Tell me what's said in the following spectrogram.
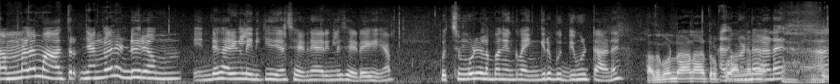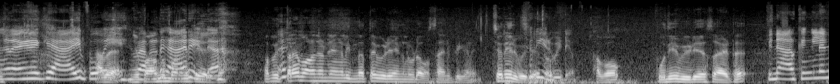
നമ്മളെ മാത്രം ഞങ്ങൾ രണ്ടുപേരാകുമ്പം എന്റെ കാര്യങ്ങൾ എനിക്ക് ചെയ്യാം ചേട്ടന്റെ കാര്യങ്ങൾ ചേട്ടൻ ചെയ്യാം. കൊച്ചും കൂടി ഉള്ളപ്പോൾ ഞങ്ങൾക്ക് ഭയങ്കര ബുദ്ധിമുട്ടാണ്. അതുകൊണ്ടാണ് ആ ട്രിപ്പ് അങ്ങനെ അതുകൊണ്ടാണ് അങ്ങനെ അങ്ങനെയൊക്കെ ആയി പോയി. പറഞ്ഞിട്ട് കാര്യമില്ല. അപ്പോൾ ഇത്രയും പറഞ്ഞുകൊണ്ട് ഞങ്ങൾ ഇന്നത്തെ വീഡിയോ ഞങ്ങളിവിടെ അവസാനിപ്പിക്കുകയാണ്. ചെറിയൊരു വീഡിയോ അപ്പോൾ പുതിയ വീഡിയോസ് ആയിട്ട്. പിന്നെ ആർക്കെങ്കിലും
